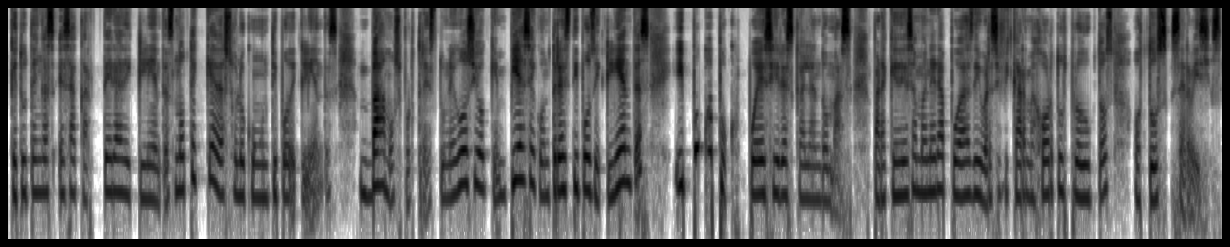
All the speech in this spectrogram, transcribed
que tú tengas esa cartera de clientes. No te quedes solo con un tipo de clientes. Vamos por tres. Tu negocio que empiece con tres tipos de clientes y poco a poco puedes ir escalando más para que de esa manera puedas diversificar mejor tus productos o tus servicios.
